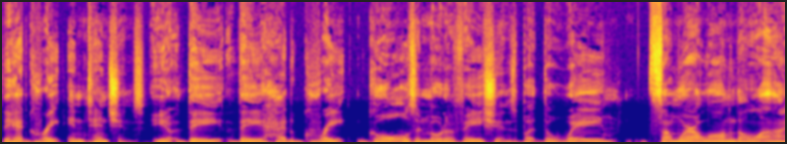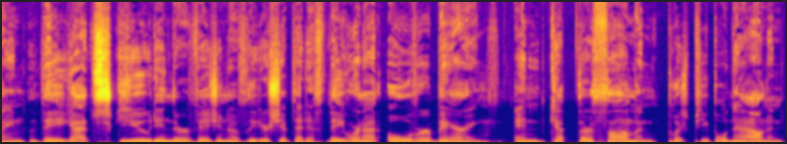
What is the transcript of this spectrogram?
They had great intentions. You know, they they had great goals and motivations, but the way somewhere along the line, they got skewed in their vision of leadership that if they were not overbearing and kept their thumb and pushed people down and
